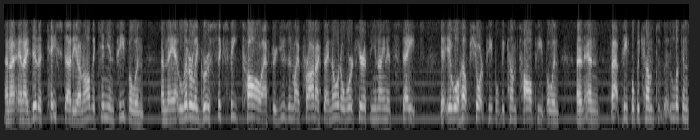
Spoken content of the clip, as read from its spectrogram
and I and I did a case study on all the Kenyan people, and and they literally grew six feet tall after using my product. I know it'll work here at the United States. It, it will help short people become tall people, and and and fat people become t- looking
